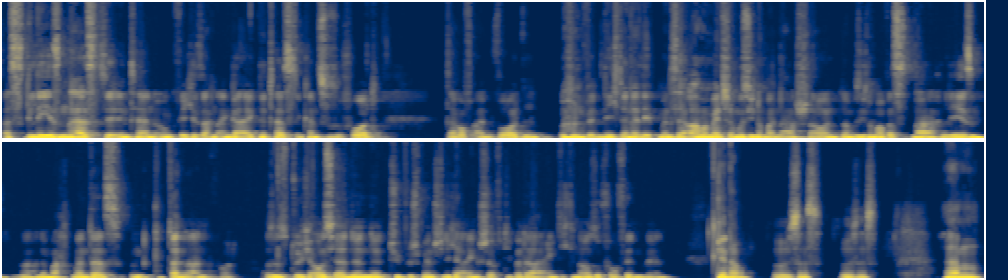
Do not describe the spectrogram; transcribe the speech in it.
was gelesen hast, dir intern irgendwelche Sachen angeeignet hast, dann kannst du sofort darauf antworten. Und wenn nicht, dann erlebt man es ja, oh Mensch, da muss ich nochmal nachschauen, da muss ich nochmal was nachlesen. Ja, dann macht man das und gibt dann eine Antwort. Also es ist durchaus ja eine, eine typisch menschliche Eigenschaft, die wir da eigentlich genauso vorfinden werden. Genau, so ist es, so ist es. Ähm,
